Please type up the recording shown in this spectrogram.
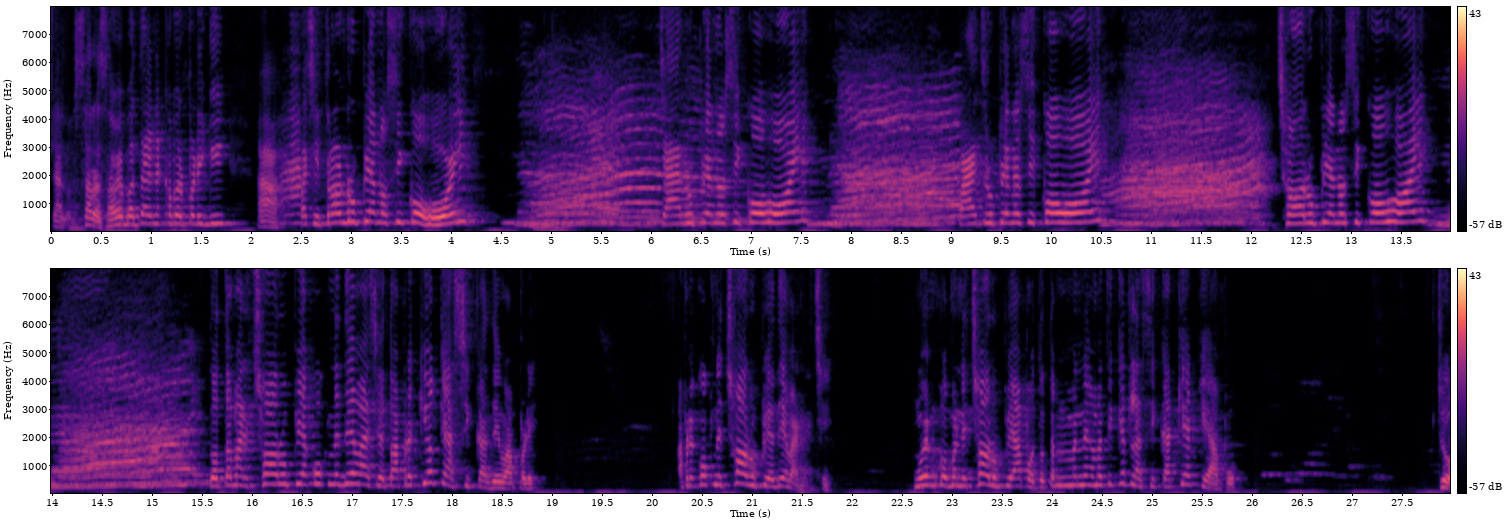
ચાલો, સરસ. હવે બધાને ખબર પડી ગઈ? હા, પછી ત્રણ રૂપિયાનો સિક્કો હોય? ચાર રૂપિયાનો સિક્કો હોય? પાંચ રૂપિયાનો સિક્કો હોય? છ રૂપિયાનો સિક્કો હોય? તો તમારે છ રૂપિયા કોકને દેવા છે, તો આપણે કયો ક્યાં સિક્કા દેવા પડે? આપણે કોકને છ રૂપિયા દેવાના છે. હું એમ કહું, મને છ રૂપિયા આપો, તો તમે મને આમાંથી કેટલા સિક્કા ક્યાં ક્યાં આપો? જો,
